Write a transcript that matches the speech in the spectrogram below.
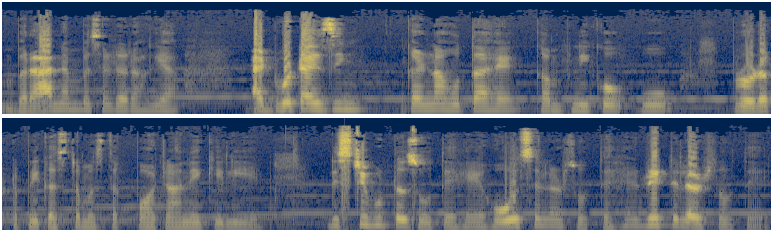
ब्रांड एम्बेसडर आ गया एडवर्टाइजिंग करना होता है कंपनी को, वो प्रोडक्ट अपनी कस्टमर्स तक पहुँचाने के लिए। डिस्ट्रीब्यूटर्स होते हैं होलसेलर्स होते हैं रिटेलर्स होते हैं।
